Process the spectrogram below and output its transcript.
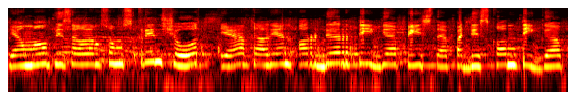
Yang mau bisa langsung screenshot ya kalian order 3 piece dapat diskon 30.000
